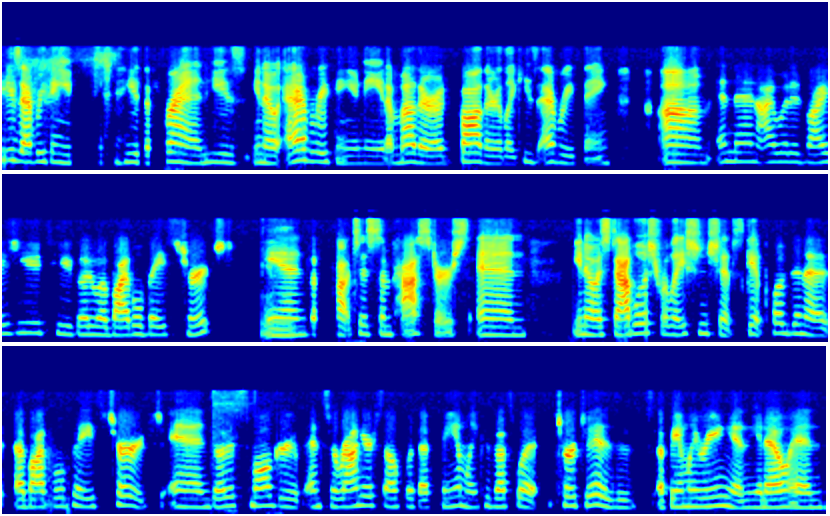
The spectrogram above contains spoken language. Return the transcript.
He's everything you. He's a friend. He's you know everything you need. A mother, a father, like He's everything. Um, and then I would advise you to go to a Bible-based church Mm. and talk to some pastors and you know establish relationships get plugged in a, a bible-based church and go to small group and surround yourself with a family because that's what church is it's a family reunion you know and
